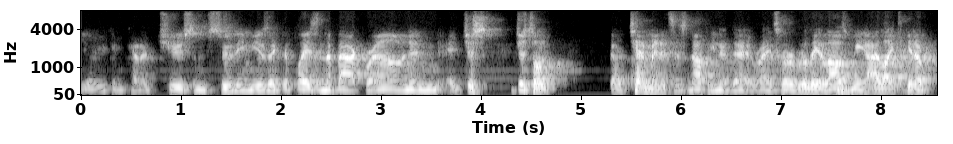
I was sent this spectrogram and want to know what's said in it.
you know, you can kind of choose some soothing music that plays in the background and it just, just a, uh, 10 minutes is nothing a day, right? So it really allows me, I like to get up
